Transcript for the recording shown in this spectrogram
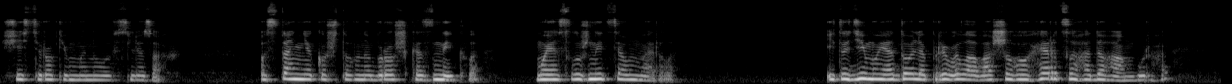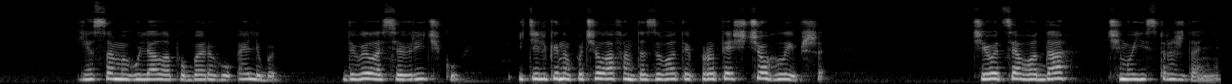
Шість років минуло в сльозах. Остання коштовна брошка зникла, моя служниця вмерла. І тоді моя доля привела вашого герцога до Гамбурга. Я саме гуляла по берегу Ельби, дивилася в річку і тільки но почала фантазувати про те, що глибше, чи оця вода, чи мої страждання.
